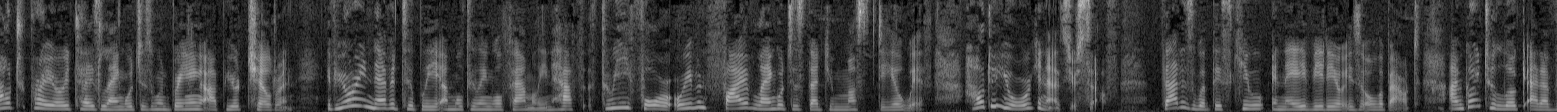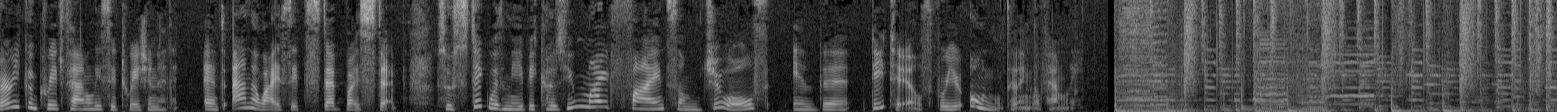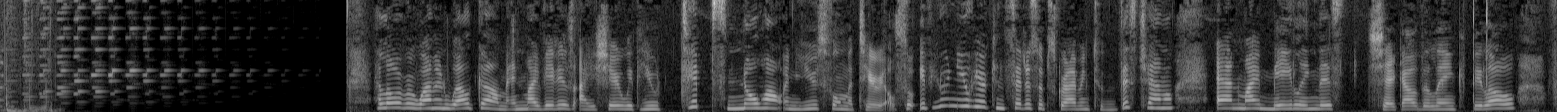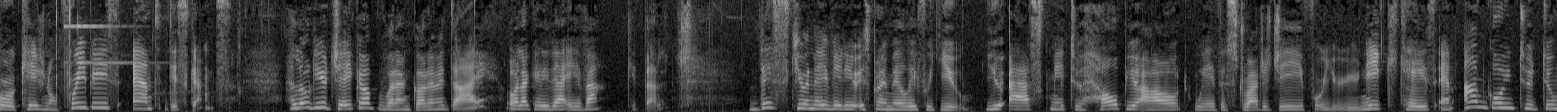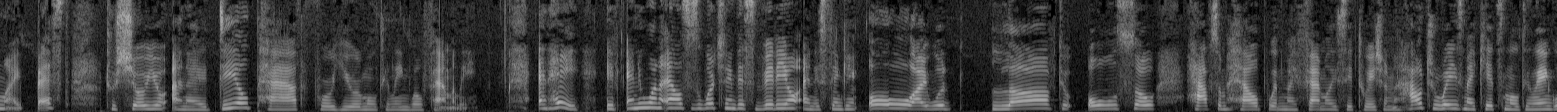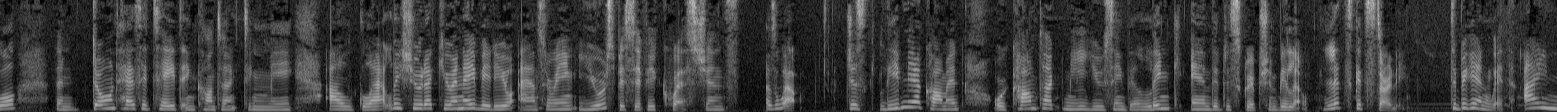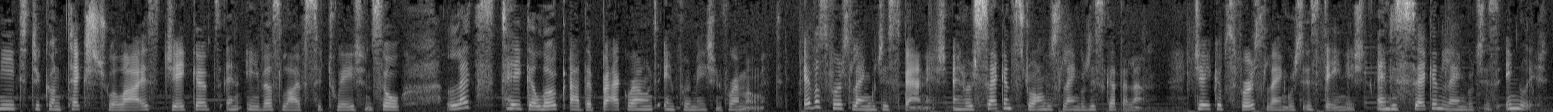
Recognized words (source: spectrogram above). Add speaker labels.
Speaker 1: how to prioritize languages when bringing up your children. If you're inevitably a multilingual family and have three, four, or even five languages that you must deal with, how do you organize yourself? That is what this Q&A video is all about. I'm going to look at a very concrete family situation and analyze it step by step. So stick with me because you might find some jewels in the details for your own multilingual family. Hello everyone and welcome. In my videos I share with you tips, know-how and useful material. So if you're new here, consider subscribing to this channel and my mailing list. Check out the link below for occasional freebies and discounts. Hello dear Jacob, Varankoramidai. Hola querida Eva, ¿qué tal? This Q&A video is primarily for you. You asked me to help you out with a strategy for your unique case and I'm going to do my best to show you an ideal path for your multilingual family. And hey, if anyone else is watching this video and is thinking, oh, I would love to also have some help with my family situation, how to raise my kids multilingual, then don't hesitate in contacting me. I'll gladly shoot a Q&A video answering your specific questions as well. Just leave me a comment or contact me using the link in the description below. Let's get started. To begin with, I need to contextualize Jacob's and Eva's life situation. So let's take a look at the background information for a moment. Eva's first language is Spanish and her second strongest language is Catalan. Jacob's first language is Danish and his second language is English.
